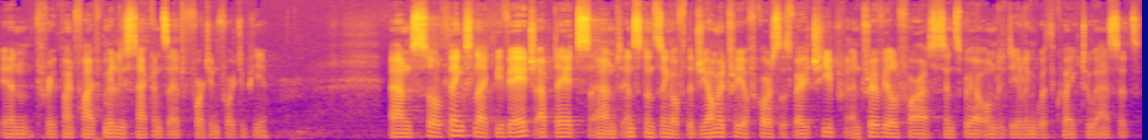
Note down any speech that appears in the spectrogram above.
in 3.5 milliseconds at 1440p. And so things like BVH updates and instancing of the geometry, of course, is very cheap and trivial for us since we are only dealing with Quake 2 assets.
